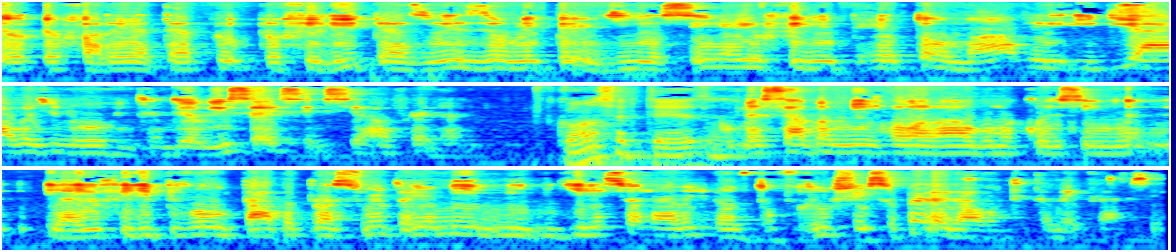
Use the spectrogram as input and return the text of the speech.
Eu, eu falei até pro, pro Felipe, às vezes eu me perdi assim, aí o Felipe retomava e, e guiava de novo, entendeu? Isso é essencial, Fernando. Com certeza. Começava a me enrolar alguma coisa assim, né? e aí o Felipe voltava pro assunto, aí eu me, me, me direcionava de novo. Então eu achei super legal ontem também, cara. Assim.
